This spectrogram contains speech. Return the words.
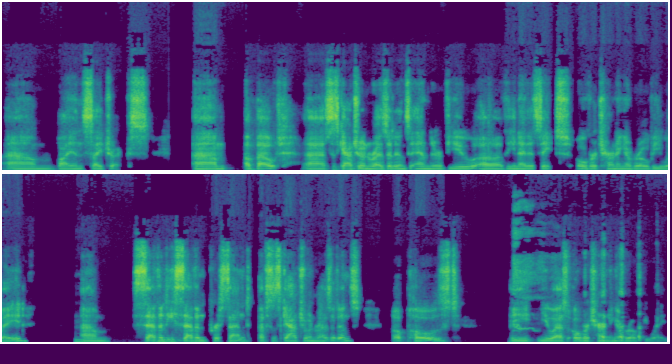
um, by Insightrix, um, about uh, Saskatchewan residents and their view of the United States overturning of Roe v. Wade. Hmm. Um, Seventy-seven percent of Saskatchewan residents opposed the U.S. overturning of Roe v. Wade.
